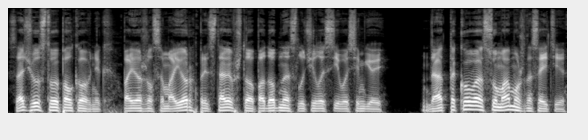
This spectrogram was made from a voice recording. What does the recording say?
«Сочувствую, полковник», — поежился майор, представив, что подобное случилось с его семьей. Да от такого с ума можно сойти.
